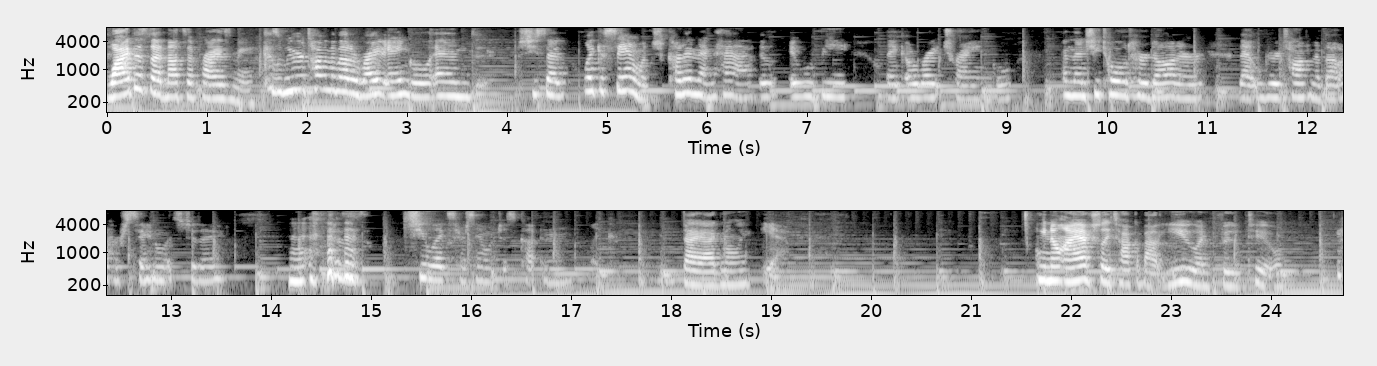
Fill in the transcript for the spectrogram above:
Why does that not surprise me? Because we were talking about a right angle and she said, like a sandwich, cut it in half. It, it would be like a right triangle. And then she told her daughter that we were talking about her sandwich today. Because she likes her sandwiches cut in, like, Diagonally. yeah. You know, I actually talk about you and food too.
